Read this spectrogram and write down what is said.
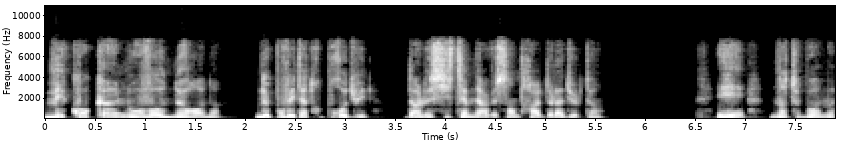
mais qu'aucun nouveau neurone ne pouvait être produit dans le système nerveux central de l'adulte. Et Nottebohm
